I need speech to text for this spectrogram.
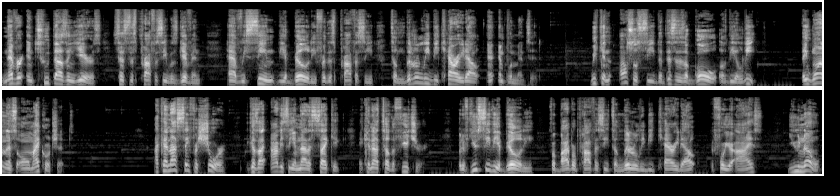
never in 2,000 years since this prophecy was given have we seen the ability for this prophecy to literally be carried out and implemented. We can also see that this is a goal of the elite. They want us all microchipped. I cannot say for sure because I obviously am not a psychic and cannot tell the future. But if you see the ability for Bible prophecy to literally be carried out before your eyes, you know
